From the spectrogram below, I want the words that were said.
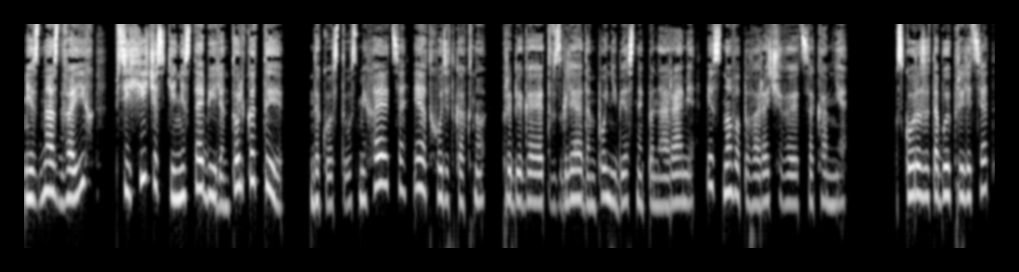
Из нас двоих психически нестабилен только ты. Да Коста усмехается и отходит к окну, пробегает взглядом по небесной панораме и снова поворачивается ко мне. Скоро за тобой прилетят?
